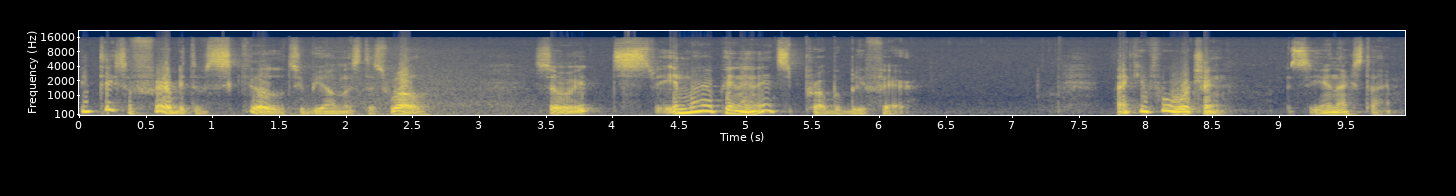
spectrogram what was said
it takes a fair bit of skill to be honest as well. So it's, in my opinion, it's probably fair. Thank you for watching. See you next time.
